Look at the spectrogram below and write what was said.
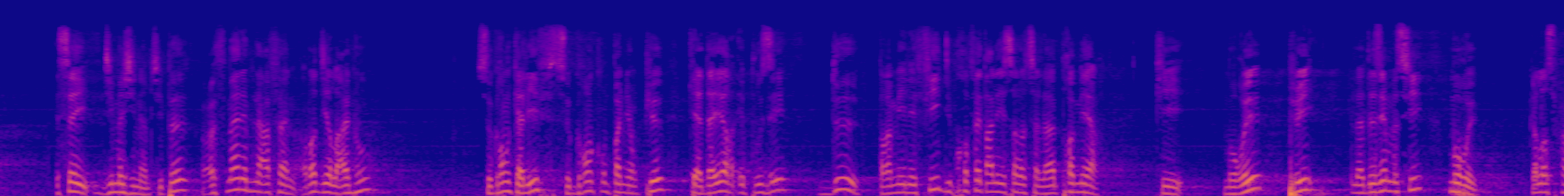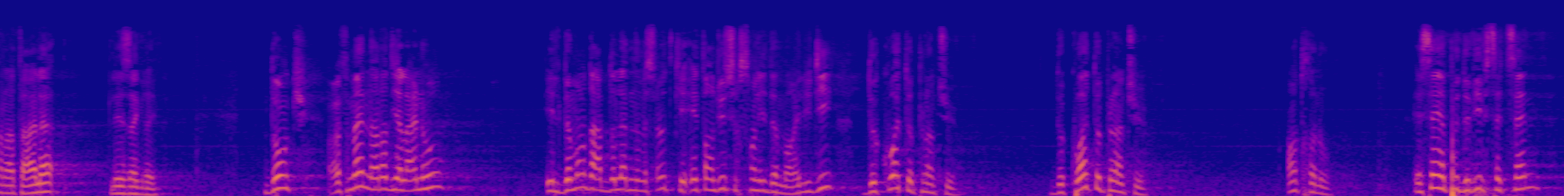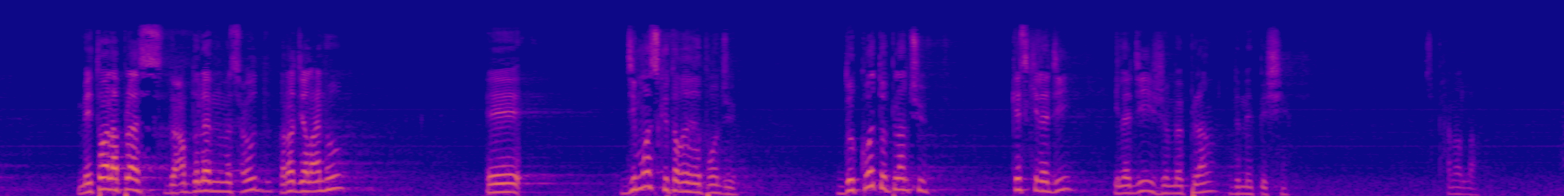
essaye d'imaginer un petit peu, Uthman ibn Affan anhu, ce grand calife, ce grand compagnon pieux, qui a d'ailleurs épousé deux parmi les filles du prophète La première qui mourut, puis la deuxième aussi mourut. Qu'Allah subhanahu wa ta'ala les agrée. Donc, Uthman anhu, il demande à Abdullah ibn Mas'ud qui est étendu sur son lit de mort. Il lui dit De quoi te plains-tu? De quoi te plains-tu? Entre nous. Essaye un peu de vivre cette scène Mets-toi à la place de Abdullah ibn Mas'ud, anhu, et dis-moi ce que tu aurais répondu. De quoi te plains-tu? Qu'est-ce qu'il a dit? Il a dit, je me plains de mes péchés. Subhanallah.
